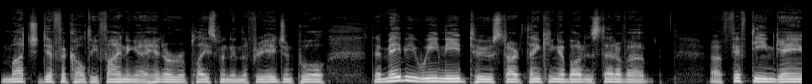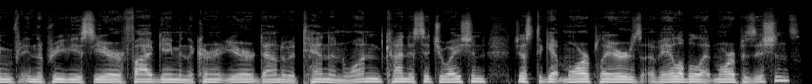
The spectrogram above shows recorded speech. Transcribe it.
much difficulty finding a hitter replacement in the free agent pool that maybe we need to start thinking about instead of a a 15 game in the previous year, five game in the current year, down to a 10 and one kind of situation, just to get more players available at more positions?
